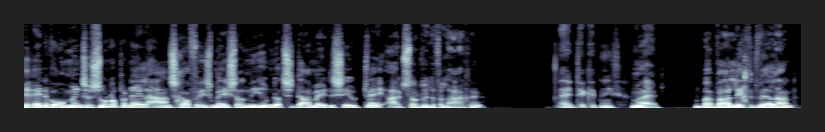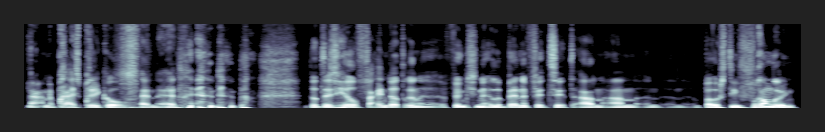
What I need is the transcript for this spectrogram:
De reden waarom mensen zonnepanelen aanschaffen is meestal niet omdat ze daarmee de CO2-uitstoot willen verlagen. Nee, ik denk het niet. Nee. Maar waar ligt het wel aan? Nou, een prijsprikkel. En, en, dat is heel fijn dat er een eh, functionele benefit zit aan, aan een, een, positieve verandering.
